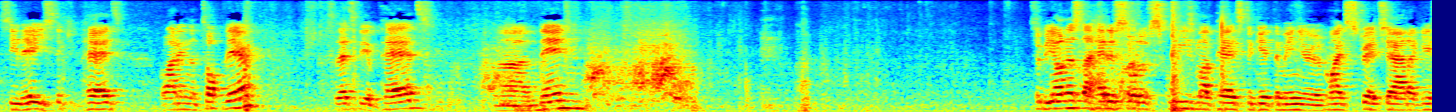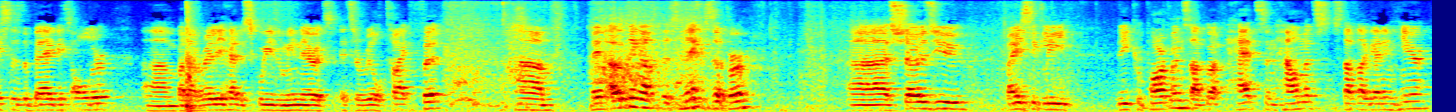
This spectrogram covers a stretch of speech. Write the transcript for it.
See there, you stick your pads right in the top there. So that's for your pads. Uh, then, to be honest, I had to sort of squeeze my pads to get them in here. It might stretch out, I guess, as the bag gets older, um, but I really had to squeeze them in there. It's, it's a real tight fit. Um, then opening up this next zipper uh, shows you basically the compartments. I've got hats and helmets, stuff like that in here,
